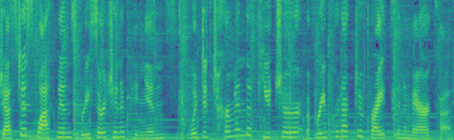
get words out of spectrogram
Justice Blackmun's research and opinions would determine the future of reproductive rights in America.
